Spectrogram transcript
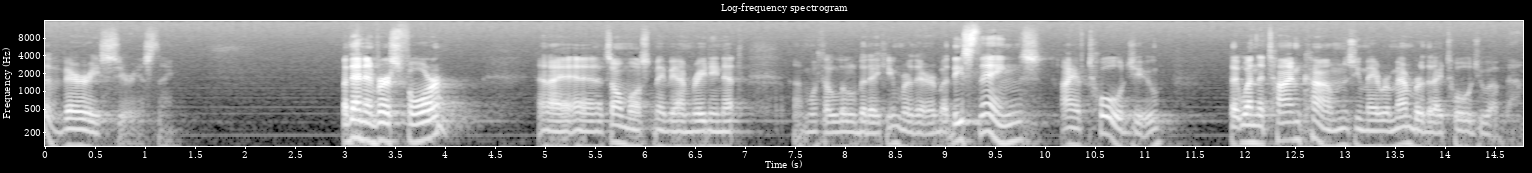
A very serious thing. But then in verse 4, and, I, and it's almost, maybe I'm reading it um, with a little bit of humor there, but these things I have told you, that when the time comes, you may remember that I told you of them.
